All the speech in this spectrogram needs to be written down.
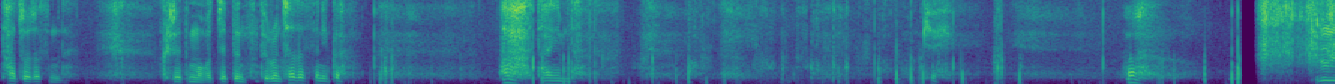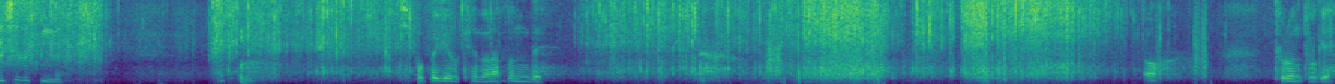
다 젖었습니다. 그래도 뭐 어쨌든 드론 찾았으니까 아 다행입니다. 오케이. 아. 드론을 찾았습니다. 지퍼백에 이렇게 넣어놨었는데 어, 드론 두 개.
